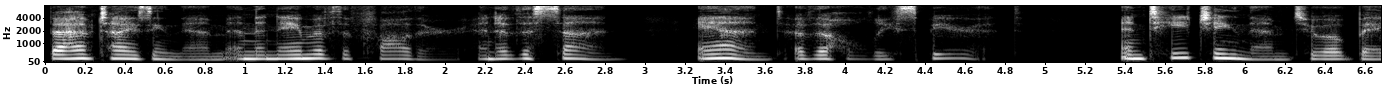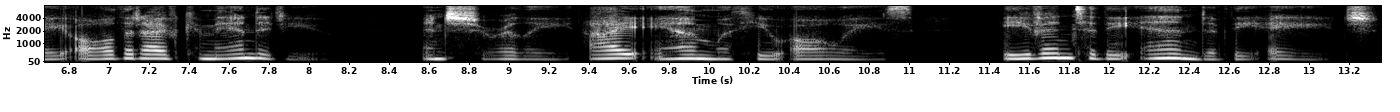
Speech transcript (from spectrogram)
baptizing them in the name of the Father, and of the Son, and of the Holy Spirit, and teaching them to obey all that I've commanded you. And surely I am with you always, even to the end of the age.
